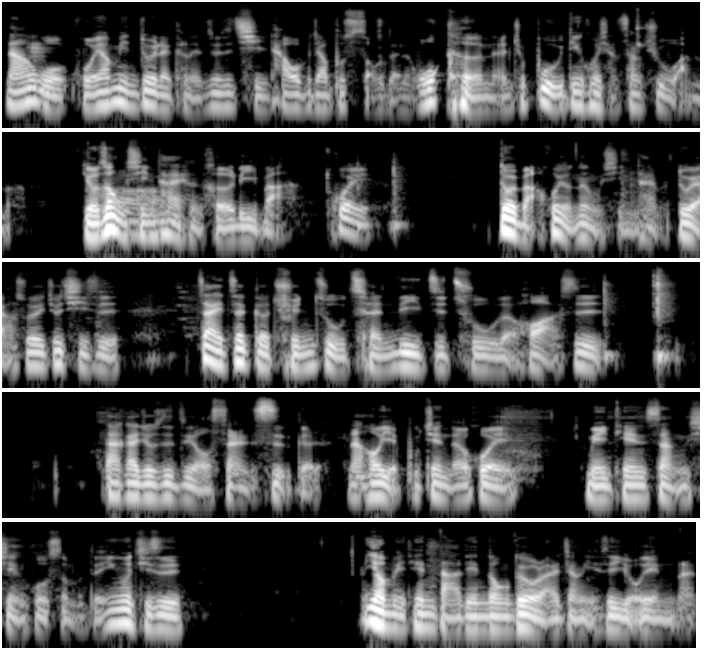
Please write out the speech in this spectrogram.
然后我、我要面对的可能就是其他我比较不熟的人，我可能就不一定会想上去玩嘛，有这种心态很合理吧？会对吧？会有那种心态嘛？对啊，所以就其实在这个群组成立之初的话，是大概就是只有三四个人，然后也不见得会每天上线或什么的，因为其实要每天打电动对我来讲也是有点难。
